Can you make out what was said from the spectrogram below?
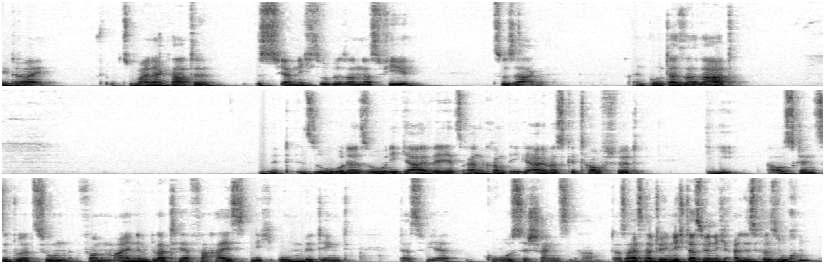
Spiel 3. Zu meiner Karte ist ja nicht so besonders viel zu sagen. Ein bunter Salat mit so oder so, egal wer jetzt rankommt, egal was getauft wird, die Ausgangssituation von meinem Blatt her verheißt nicht unbedingt, dass wir große Chancen haben. Das heißt natürlich nicht, dass wir nicht alles versuchen,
